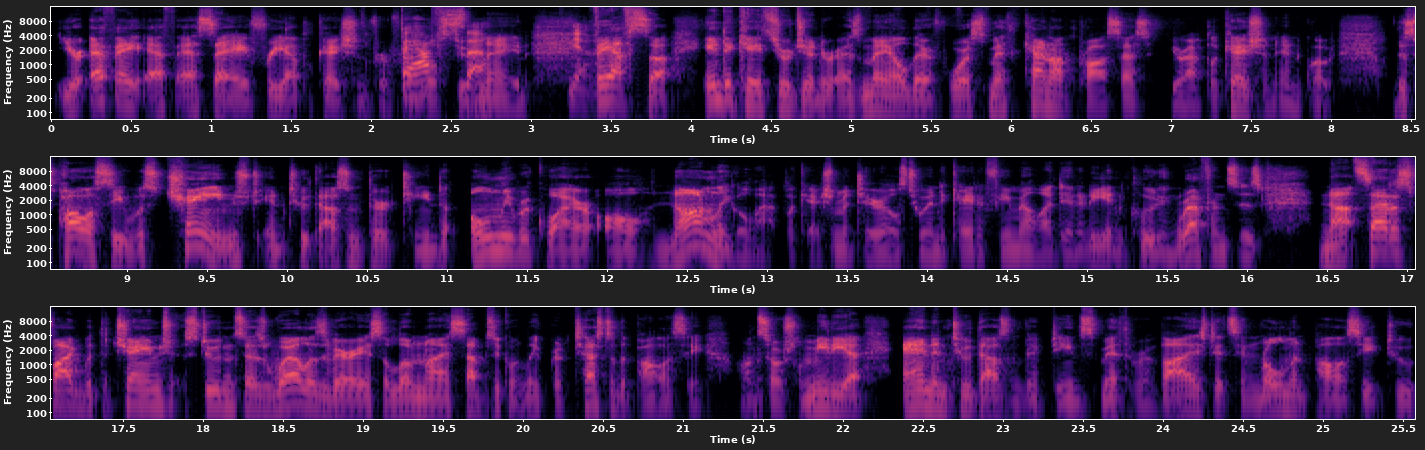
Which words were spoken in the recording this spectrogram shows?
your FAFSA, free application for federal FAFSA. student aid, Yeah. FAFSA indicates your gender as male, therefore Smith cannot process your application. End quote. This policy was changed in 2013 to only require all non-legal application materials to indicate a female identity, including references. Not satisfied with the change, students as well as various alumni subsequently protested the policy on social media, and in 2015, Smith revised its enrollment policy to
